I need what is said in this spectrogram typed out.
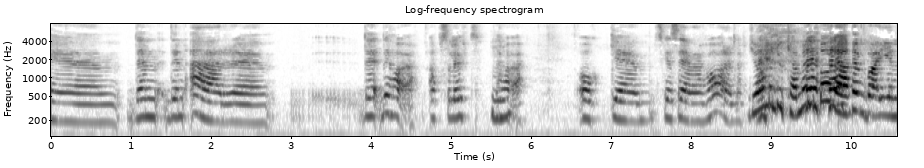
Eh, den, den är... Eh, det, det har jag. Absolut. Det Mm. har jag. Och eh, ska jag säga vad jag har eller? Ja men du kan väl bara... bara ge en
